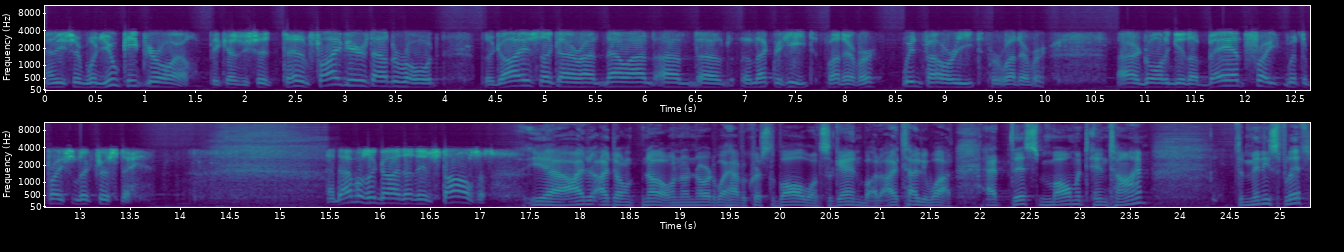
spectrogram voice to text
And he said, well, you keep your oil because he said, ten, five years down the road, the guys that are now on, on uh, electric heat, whatever, wind power heat or whatever, are going to get a bad fright with the price of electricity. And that was a guy that installs it. Yeah, I, I don't know, nor do I have a crystal ball once again. But I tell you what, at this moment in time, the mini split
